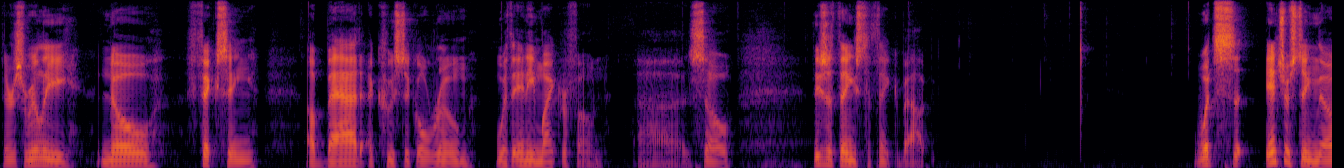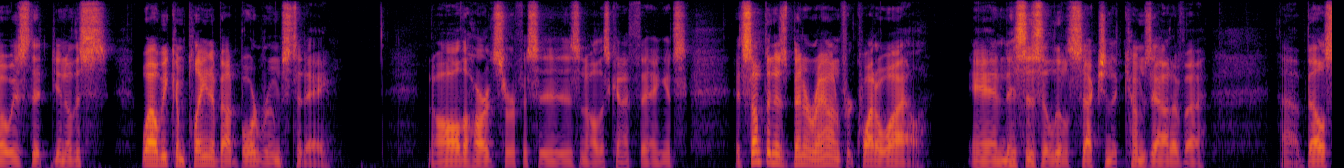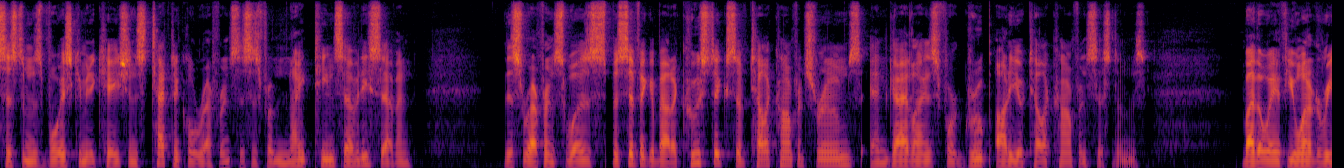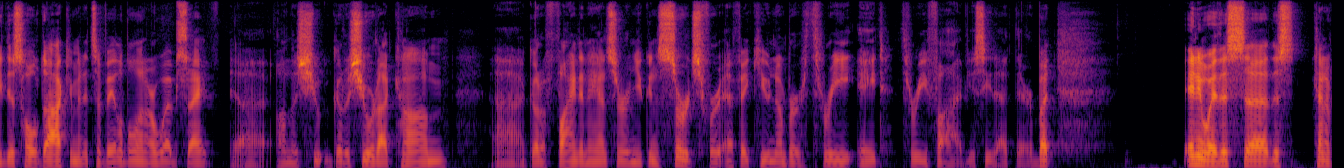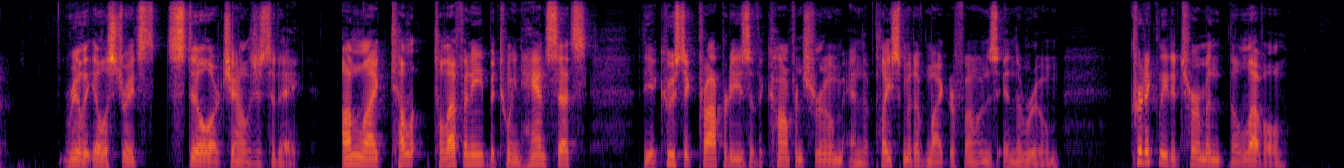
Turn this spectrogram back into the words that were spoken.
There's really no fixing a bad acoustical room with any microphone. Uh, so these are things to think about. What's interesting though is that, you know, this, while we complain about boardrooms today, and all the hard surfaces and all this kind of thing. It's it's something that's been around for quite a while. And this is a little section that comes out of a, a Bell Systems Voice Communications technical reference. This is from 1977. This reference was specific about acoustics of teleconference rooms and guidelines for group audio teleconference systems. By the way, if you wanted to read this whole document, it's available on our website. Uh, on the go to shure.com uh, go to find an answer and you can search for FAQ number 3835. You see that there. But anyway, this, uh, this kind of really illustrates still our challenges today. Unlike tele- telephony between handsets, the acoustic properties of the conference room and the placement of microphones in the room critically determine the level,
